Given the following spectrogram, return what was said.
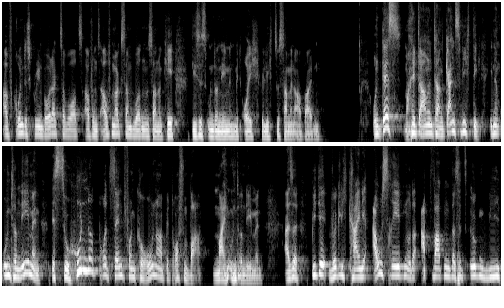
aufgrund des Green Products Awards auf uns aufmerksam wurden und sagen, okay, dieses Unternehmen mit euch will ich zusammenarbeiten. Und das, meine Damen und Herren, ganz wichtig, in einem Unternehmen, das zu 100 Prozent von Corona betroffen war, mein Unternehmen. Also bitte wirklich keine Ausreden oder abwarten, dass jetzt irgendwie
